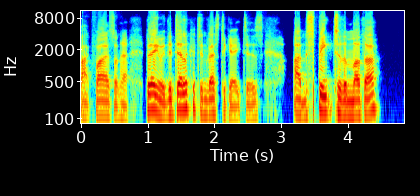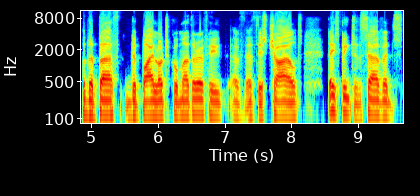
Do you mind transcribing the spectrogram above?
backfires on her. But anyway, the delicate investigators um, speak to the mother, the birth, the biological mother of who of, of this child. They speak to the servants.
